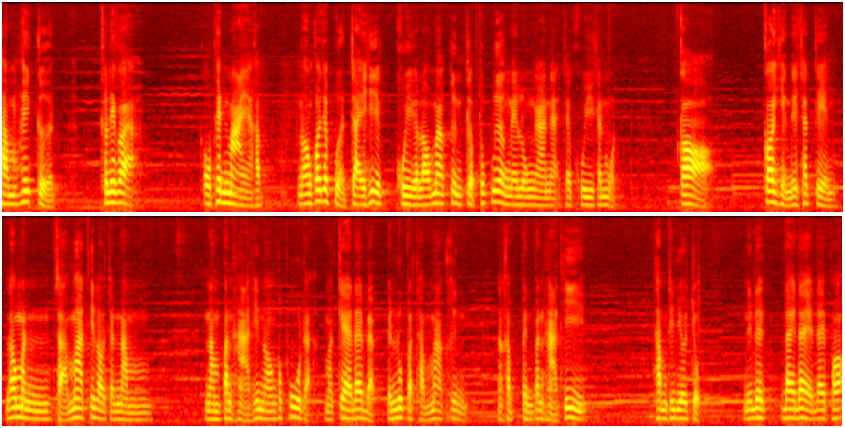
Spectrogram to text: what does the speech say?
ทำให้เกิดเขาเรียกว่า Open Mind อะครับน้องเขาจะเปิดใจที่จะคุยกับเรามากขึ้นเกือบทุกเรื่องในโรงงานเนี่ยจะคุยกันหมด ก็ก็เห็นได้ชัดเจน แล้วมันสามารถที่เราจะนำนำปัญหาที่น้องเขาพูดอะมาแก้ได้แบบเป็นรูปธรรมมากขึ้นนะครับ เป็นปัญหาที่ทำทีเดียวจบนี่ได้ได้ได้ได้เพราะ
